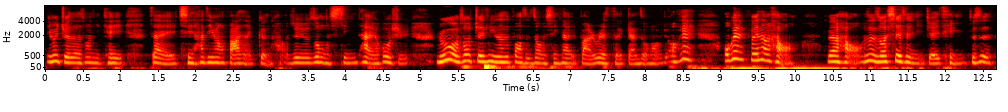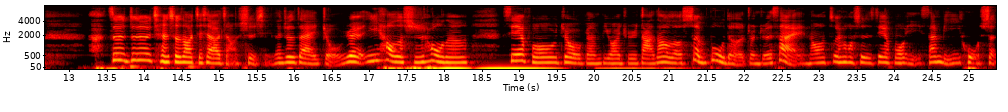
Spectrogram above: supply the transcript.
因为觉得说你可以在其他地方发展更好，就有这种心态。或许如果说 J T 真是抱持这种心态把 Rest 赶走的话，我就 OK OK 非常好非常好，或者说谢谢你 J T，就是。这这就牵涉到接下来要讲的事情，那就是在九月一号的时候呢，CFO 就跟 BYG 打到了胜部的准决赛，然后最后是 CFO 以三比一获胜，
